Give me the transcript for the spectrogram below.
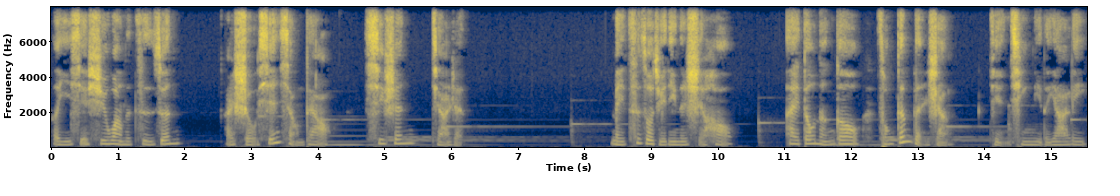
和一些虚妄的自尊。而首先想到牺牲家人。每次做决定的时候，爱都能够从根本上减轻你的压力，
